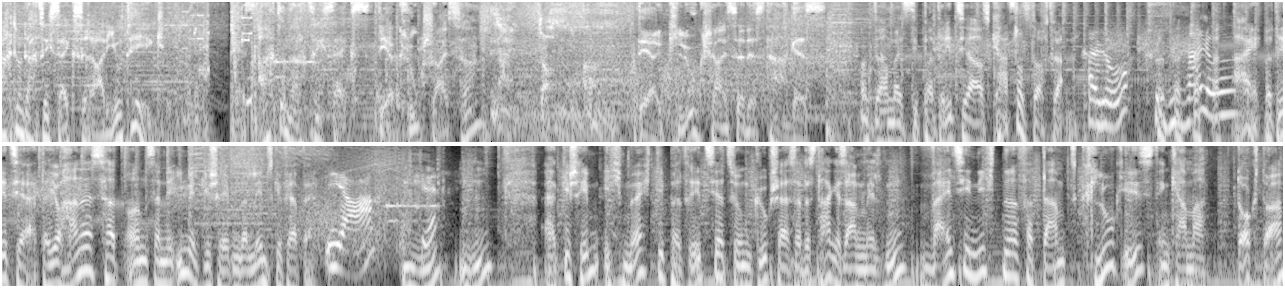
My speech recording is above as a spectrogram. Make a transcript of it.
886 Radiothek. 88,6. Der Klugscheißer? Nein, doch. Der Klugscheißer des Tages. Und da haben wir jetzt die Patricia aus Katzelsdorf dran. Hallo? Hallo. Hi, Patricia. Der Johannes hat uns eine E-Mail geschrieben, dein Lebensgefährte. Ja, okay. Er hat geschrieben, ich möchte die Patricia zum Klugscheißer des Tages anmelden, weil sie nicht nur verdammt klug ist, in Klammer Doktor,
